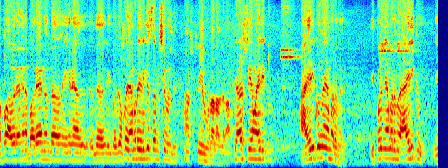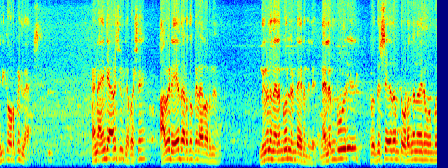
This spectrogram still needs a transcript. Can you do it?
അപ്പോൾ അവരങ്ങനെ പറയാൻ എന്താ എങ്ങനെയാ അപ്പൊ അപ്പോൾ ഞാൻ പറഞ്ഞു എനിക്ക് സംശയമുണ്ട്. രാഷ്ട്രീയ ഗൂഢാലോചന രാഷ്ട്രീയമായിരിക്കും. ആയിരിക്കും എന്നാണ് ഞാൻ പറഞ്ഞത്. ഇപ്പോഴും ഞാൻ പറഞ്ഞത് ആയിരിക്കും. എനിക്ക് ഉറപ്പില്ല. കാരണം അതിന്റെ ആവശ്യമില്ല. പക്ഷേ അവരേതർത്ഥത്തിലാണ് പറഞ്ഞത്? നിങ്ങൾ നിലമ്പൂരിൽ ഉണ്ടായിരുന്നില്ലേ നിലമ്പൂരിൽ പ്രതിഷേധം തുടങ്ങുന്നതിന് മുമ്പ്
